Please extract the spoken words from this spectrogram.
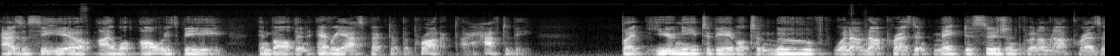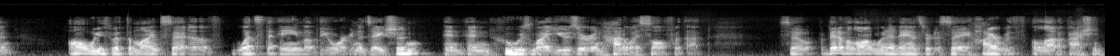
As a ceo i will always be involved in every aspect of the product. I have to be but you need to be able to move when i'm not present make decisions when i'm not present always with the mindset of what's the aim of the organization and, and who is my user and how do I solve for that. So a bit of a long-winded answer to say hire with a lot of passion.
